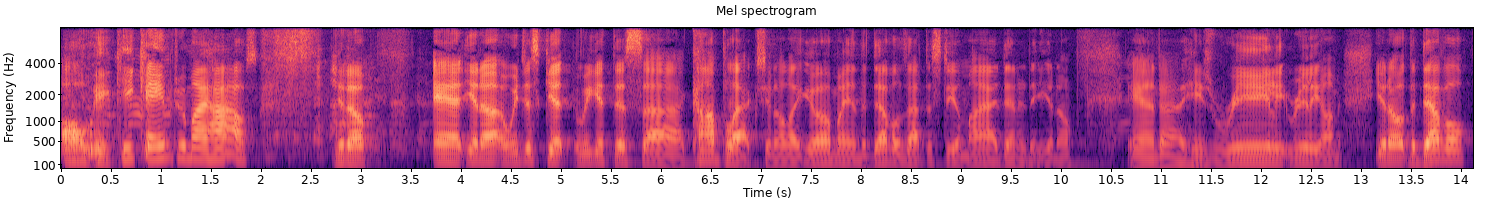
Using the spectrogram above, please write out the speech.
all week. He came to my house, you know and you know, and we just get we get this uh, complex, you know, like oh man, the devil's out to steal my identity, you know, and uh, he's really, really on me. You know, the devil.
